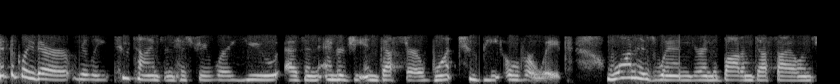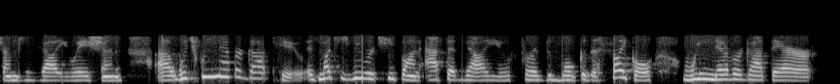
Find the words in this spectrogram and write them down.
Typically, there are really two times in history where you, as an energy investor, want to be overweight. One is when you're in the bottom decile in terms of valuation, uh, which we never got to. As much as we were cheap on asset value for the bulk of the cycle, we never got there.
